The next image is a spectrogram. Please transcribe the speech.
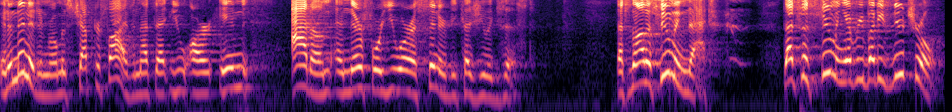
in a minute in Romans chapter 5, and that's that you are in Adam and therefore you are a sinner because you exist. That's not assuming that. That's assuming everybody's neutral.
